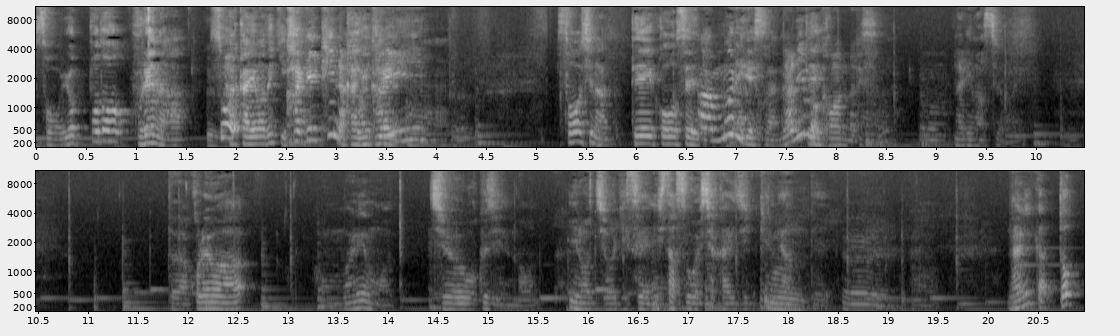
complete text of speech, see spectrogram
そうよっぽど不利な破そう。壊はできる過激な破壊うんそうしな抵抗勢力あ無理です何も変わんないです、なりますよね。ただこれはほんまにもう中国人の命を犠牲にしたすごい社会実験であって、うん。うん。何かど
